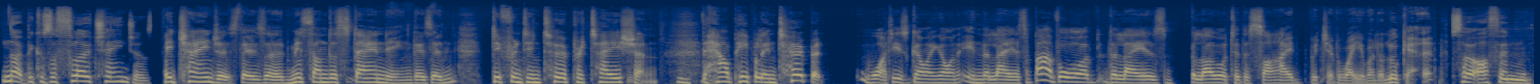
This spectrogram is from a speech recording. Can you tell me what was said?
No, because the flow changes. It changes. There's a misunderstanding, there's a different interpretation. Mm. How people interpret what is going on in the layers above or the layers below or to the side, whichever way you want to look at it. So often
